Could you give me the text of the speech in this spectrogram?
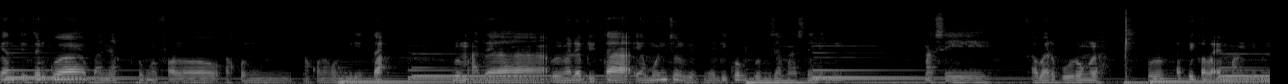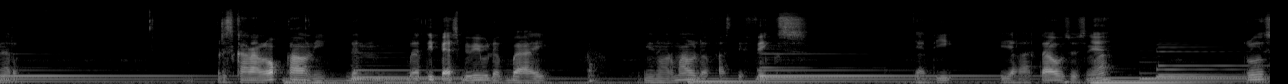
Kan twitter gue banyak tuh ngefollow akun akun akun berita. Belum ada belum ada berita yang muncul gitu jadi gue belum bisa mastiin ini. Masih kabar burung lah. Tapi kalau emang ini benar berskala lokal nih. Dan berarti PSBB udah bye. New normal udah pasti fix. Jadi di Jakarta khususnya. Terus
